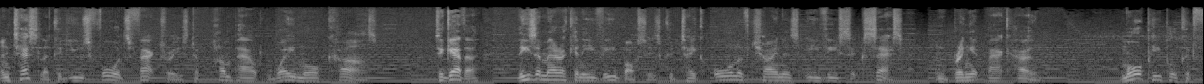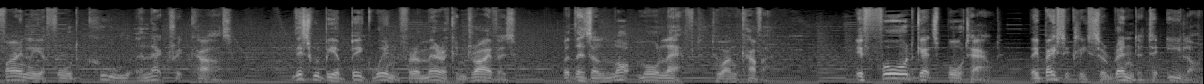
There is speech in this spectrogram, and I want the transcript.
and Tesla could use Ford's factories to pump out way more cars. Together, these American EV bosses could take all of China's EV success and bring it back home more people could finally afford cool electric cars. This would be a big win for American drivers, but there's a lot more left to uncover. If Ford gets bought out, they basically surrender to Elon.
